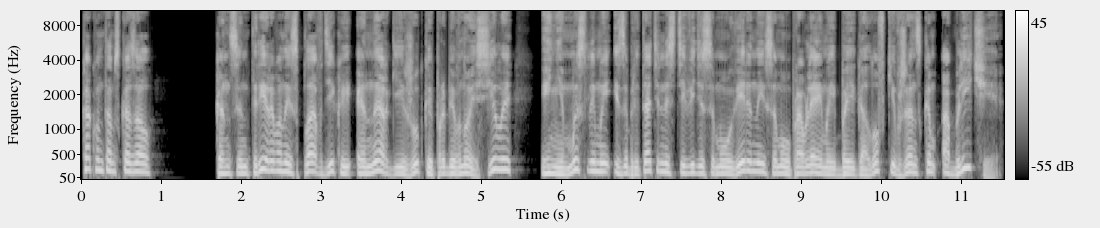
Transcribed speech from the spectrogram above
Как он там сказал? «Концентрированный сплав дикой энергии, жуткой пробивной силы и немыслимой изобретательности в виде самоуверенной, самоуправляемой боеголовки в женском обличии.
